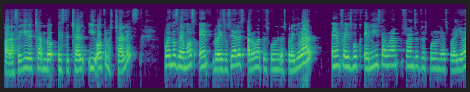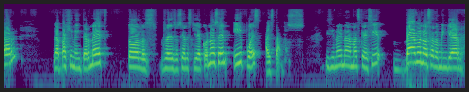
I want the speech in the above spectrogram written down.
para seguir echando este chal y otros chales, pues nos vemos en redes sociales, arroba 3 por unidades para llevar, en Facebook, en Instagram, fans de 3 por unidades para llevar, la página de internet, todas las redes sociales que ya conocen, y pues ahí estamos. Y si no hay nada más que decir, vámonos a dominguear.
